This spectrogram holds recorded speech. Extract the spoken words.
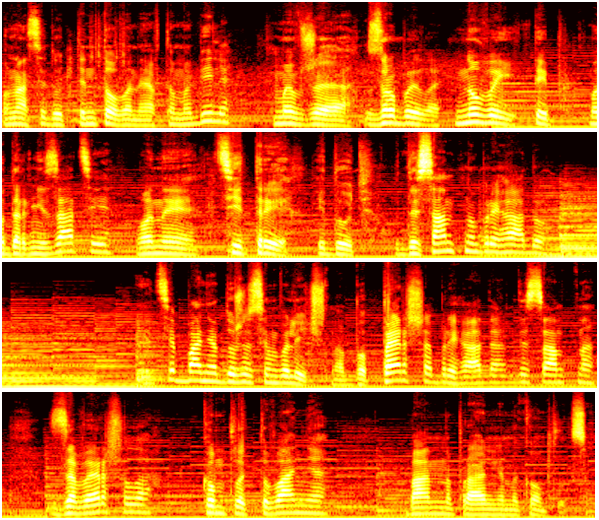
у нас ідуть тентовані автомобілі. Ми вже зробили новий тип модернізації. Вони ці три йдуть в десантну бригаду. І ця баня дуже символічна, бо перша бригада десантна завершила комплектування банно-пральними комплексами.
